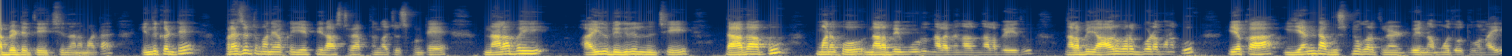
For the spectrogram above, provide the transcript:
అప్డేట్ అయితే ఇచ్చిందనమాట ఎందుకంటే ప్రజెంట్ మన యొక్క ఏపీ రాష్ట్ర వ్యాప్తంగా చూసుకుంటే నలభై ఐదు డిగ్రీల నుంచి దాదాపు మనకు నలభై మూడు నలభై నాలుగు నలభై ఐదు నలభై ఆరు వరకు కూడా మనకు ఈ యొక్క ఎండ ఉష్ణోగ్రతలు అనేటివి నమోదవుతూ ఉన్నాయి.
